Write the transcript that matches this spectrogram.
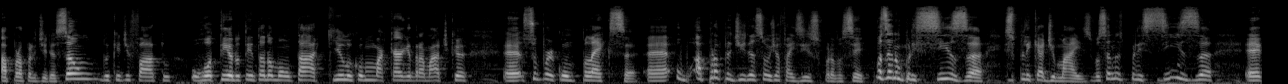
a própria direção do que de fato o roteiro tentando montar aquilo como uma carga dramática é, super complexa. É, a própria direção já faz isso para você. Você não precisa explicar demais, você não precisa é,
